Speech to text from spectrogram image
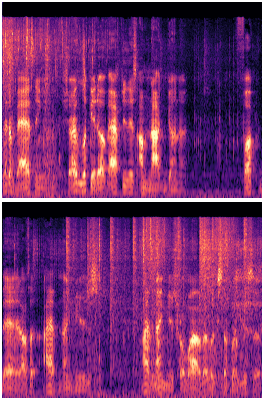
that a bad thing? Uh, should I look it up after this? I'm not gonna. Fuck that. I, I have nightmares. I have nightmares for a while if I look stuff like this up.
